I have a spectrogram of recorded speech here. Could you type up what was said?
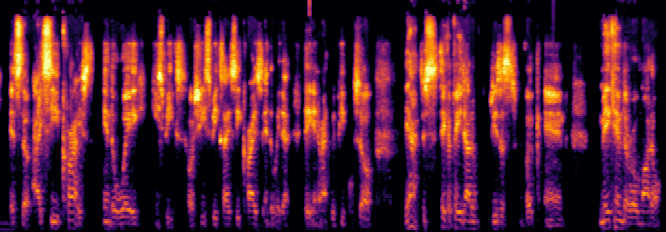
Mm-hmm. It's the I see Christ in the way he speaks or she speaks. I see Christ in the way that they interact with people. So yeah, just take a page out of Jesus' book and make him the role model.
